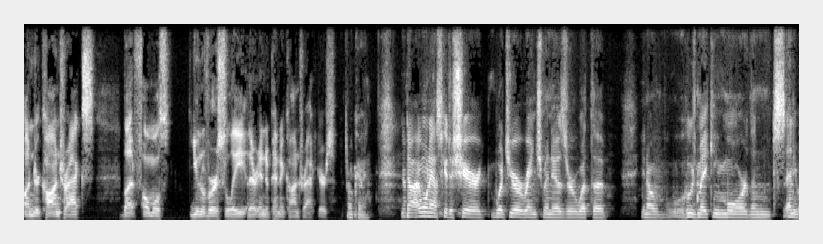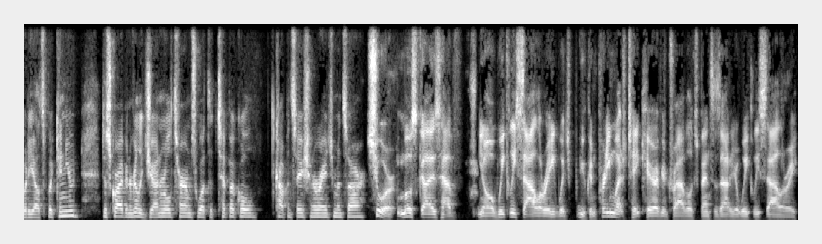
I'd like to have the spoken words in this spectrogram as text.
under contracts, but almost universally they're independent contractors. Okay. Now I won't ask you to share what your arrangement is or what the you know who's making more than anybody else but can you describe in really general terms what the typical compensation arrangements are? Sure. Most guys have you know a weekly salary which you can pretty much take care of your travel expenses out of your weekly salary.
